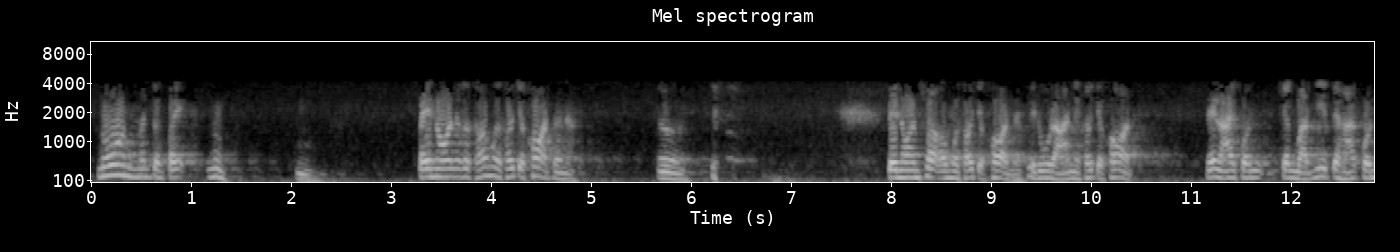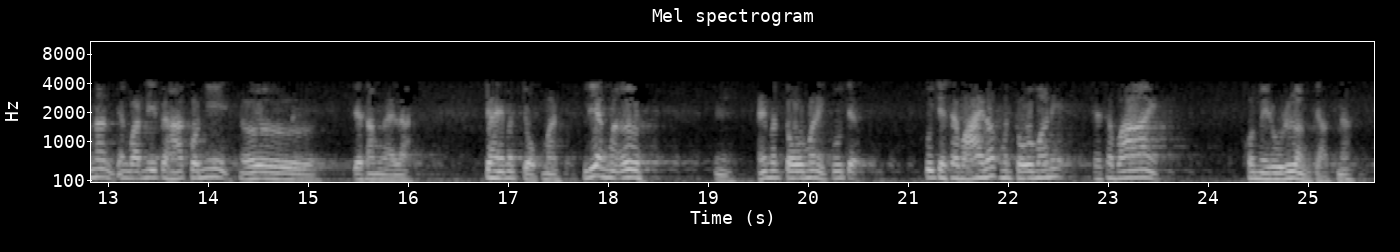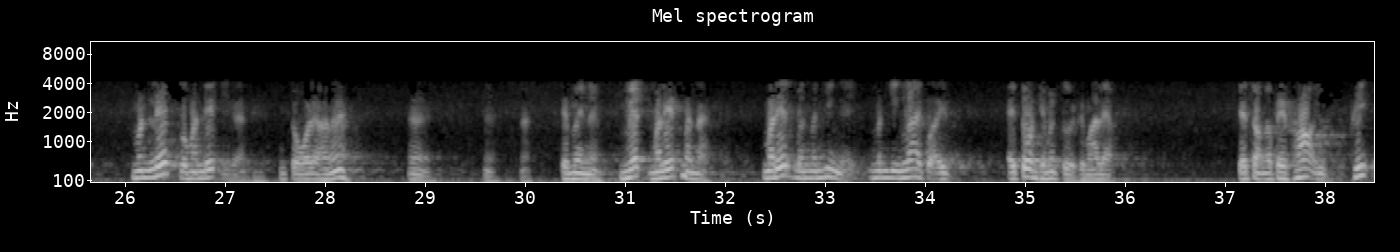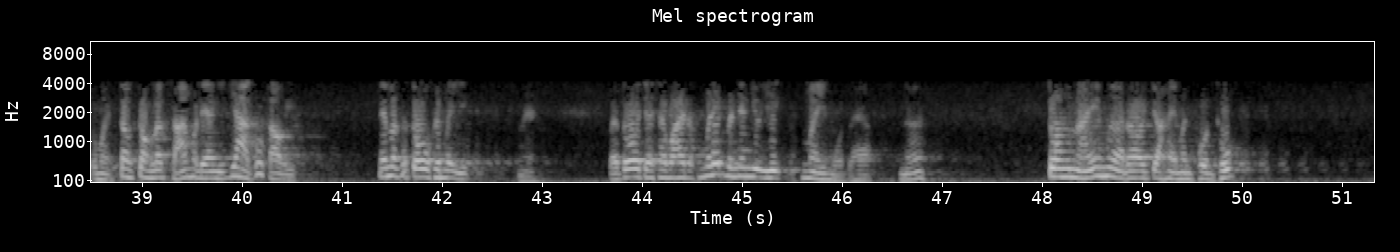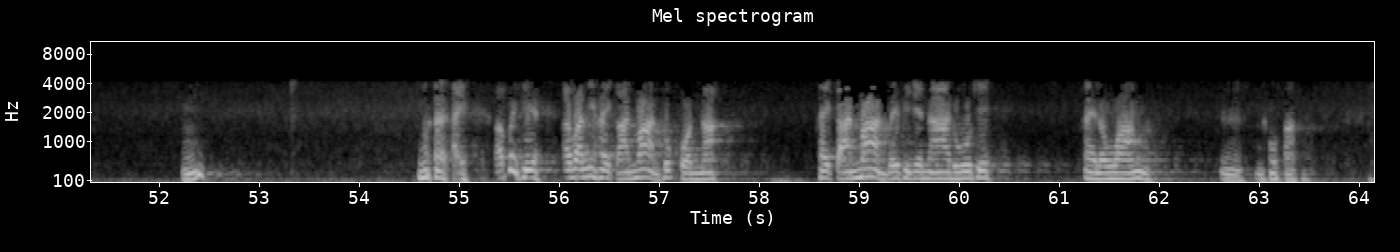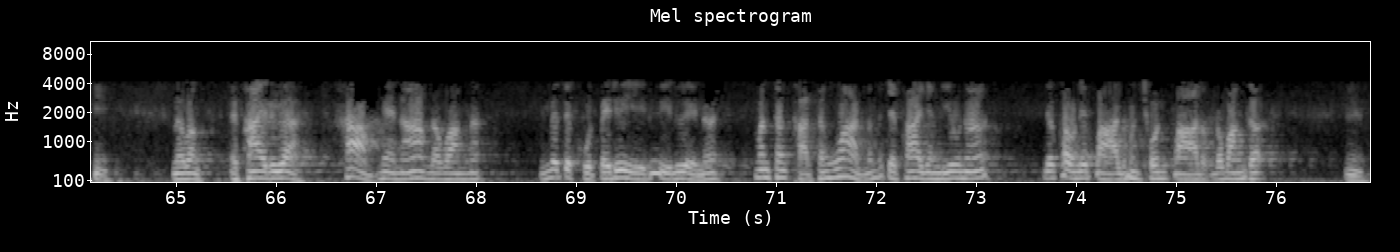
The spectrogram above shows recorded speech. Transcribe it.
โน่นมันต้องไปนู่นไปนอนกับเขาเมื่อเขาจะคลอดเลยนะ เออไปนอนเพราเอาเมื่อเขาจะคลอดเนี่ยไปดูหลานเนี่ยเขาจะคลอดในหลายคนจังหวัดนี้ไปหาคนนั่น จังหวัดนี้ไปหาคนนี้เออ จะทำไงล่ะ จะให้มันจบมัน เลี้ยงมาเออให้มันโตมานี่กูจะกูจะสบายแล้วมันโตมานี่จะสบาย คนไม่รู้เรื่องจักนะมันเล็กกว่ามันเล็กอีกอะมันโตแล้วเห็นไหมเออจะไม่เนี่ยเม็ดเมล็ดมันน่ะ เมล็ดมันมันยิ่งมันยิ่งไล่กว่าไอ้ ไอ้ต้นที่มันเกิดขึ้นมาแล้วจะต้องเอาไปเพาะอีกพลิกออกมาต้องต้องรักษาแมลงอีกยากกว่าเก่าอีกแล้วมันก็โตขึ้นมาอีกเนี่ยแต่โตจะสบายเมล็ดมันยังอยู่อีกไม่หมดแล้วนะตรงไหนเมื่อเราจะให้มันพ้นทุกข์เมื่อไหร่เอาไปทีเอาวันนี้ให้การบ้านทุกคนนะให้การบ้านไปพิจารณาดูที่ให้ระวังระวัง ระวังไอ้พายเรือ ข้ามแม่น้ำระวังนะไม่จะขุดไปเรื่อยๆนะมันทั้งขาดทั้งวาดมันไม่ใช่พายอย่างเดียวนะเดี๋ยวเข้าในป่าแล้วมันชนป่าหรอกระวังเถอะ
